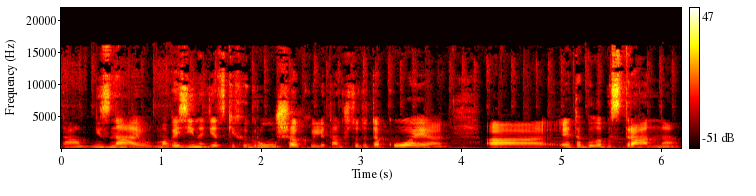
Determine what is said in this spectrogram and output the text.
там, не знаю, магазина детских игрушек или там что-то такое, а, это было бы странно.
